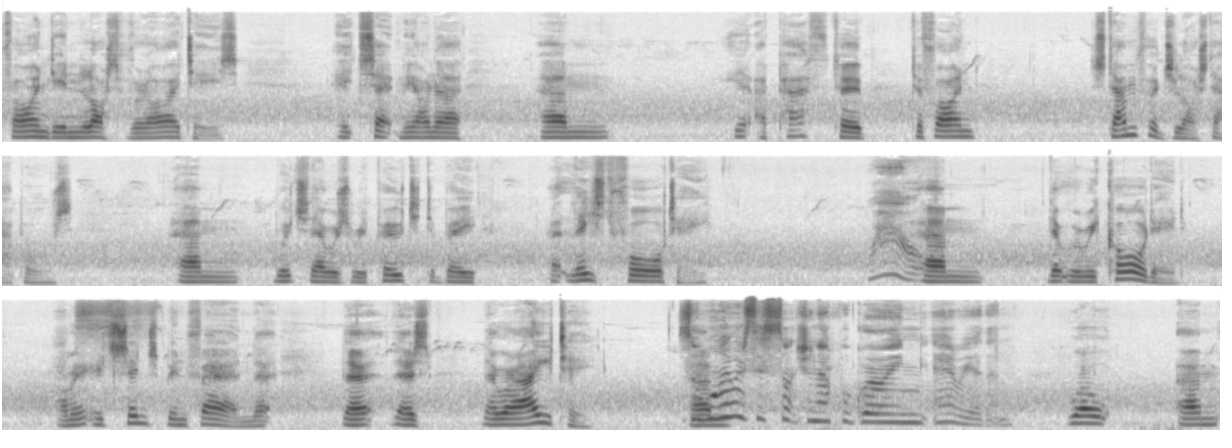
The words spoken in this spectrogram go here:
finding lost varieties, it set me on a um, a path to to find Stamford's lost apples, um, which there was reputed to be at least forty. Wow. Um, that were recorded. I mean, it's since been found that there, there's there were eighty. So um, why was this such an apple growing area then? Well, um,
